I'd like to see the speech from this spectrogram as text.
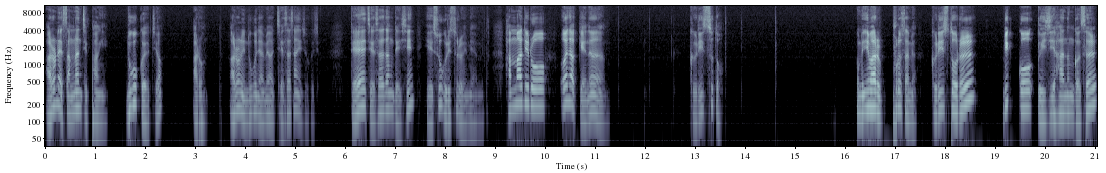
아론의 쌍난 지팡이 누구 거였죠? 아론. 아론이 누구냐면 제사장이죠. 그죠? 대제사장 대신 예수 그리스도를 의미합니다. 한마디로 언약계는 그리스도 그러면 이 말을 풀어서 하면 그리스도를 믿고 의지하는 것을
